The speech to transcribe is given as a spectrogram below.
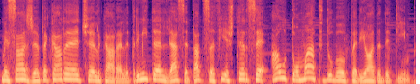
mesaje pe care cel care le trimite le-a setat să fie șterse automat după o perioadă de timp.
